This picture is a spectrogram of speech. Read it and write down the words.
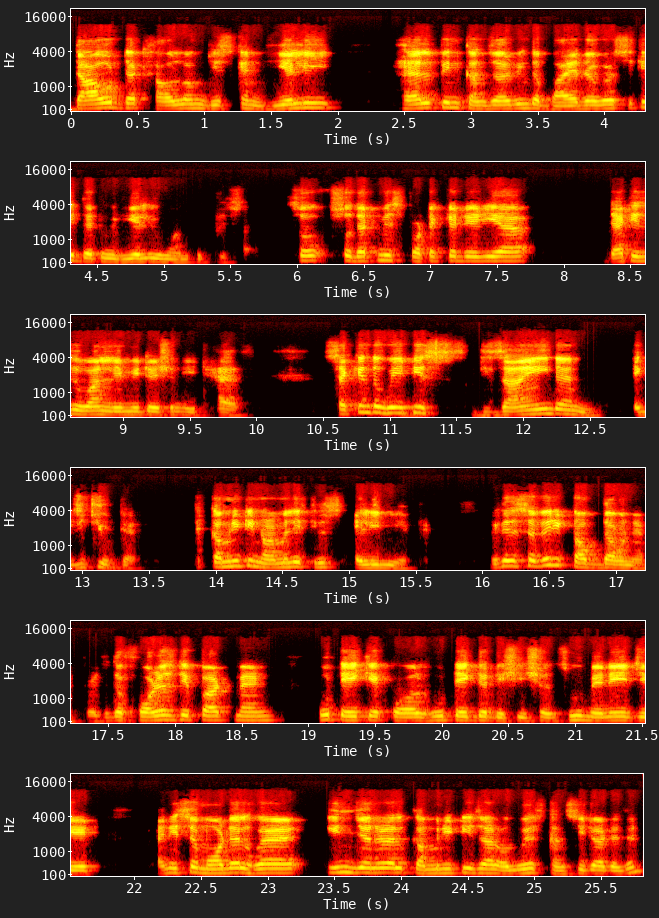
doubt that how long this can really help in conserving the biodiversity that we really want to preserve. So, so that means protected area, that is one limitation it has. Second, the way it is designed and executed, the community normally feels alienated because it's a very top-down approach. The forest department who take a call, who take the decisions, who manage it, and it's a model where, in general, communities are always considered as a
